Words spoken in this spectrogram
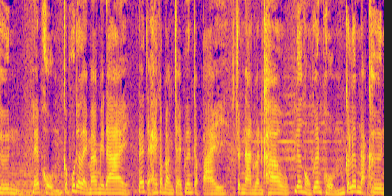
ขึ้น และผมก็พูดอะไรมากไม่ได้ ได้แต่ให้กำลังใจเพื่อนกลับไป จนนานวันเข้า เรื่องของเพื่อนผมก็เริ่มหนักขึ้น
